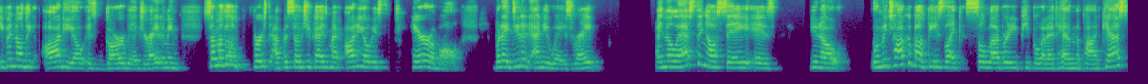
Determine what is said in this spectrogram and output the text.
even though the audio is garbage, right? I mean, some of those first episodes, you guys, my audio is terrible but I did it anyways, right? And the last thing I'll say is, you know, when we talk about these like celebrity people that I've had on the podcast,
